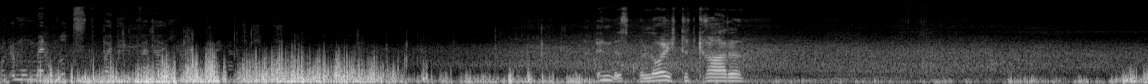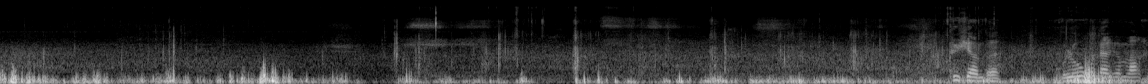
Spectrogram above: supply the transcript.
Und im Moment nutzt bei dem Wetter hier auch keiner. Innen ist beleuchtet gerade. Küche haben wir da gemacht.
